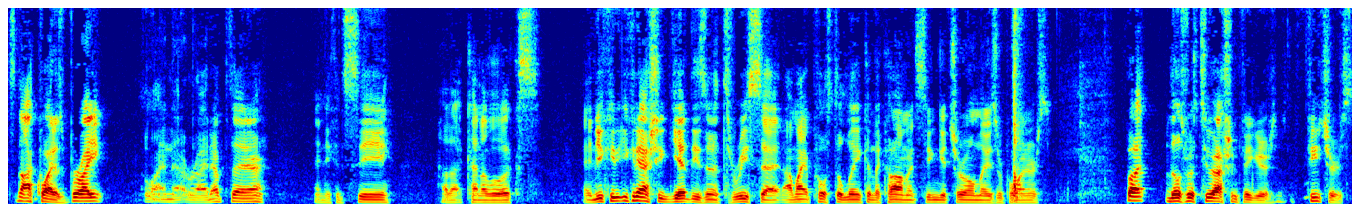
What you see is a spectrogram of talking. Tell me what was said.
It's not quite as bright. Line that right up there, and you can see how that kind of looks. And you can you can actually get these in a three set. I might post a link in the comments so you can get your own laser pointers. But those were two action figures features:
